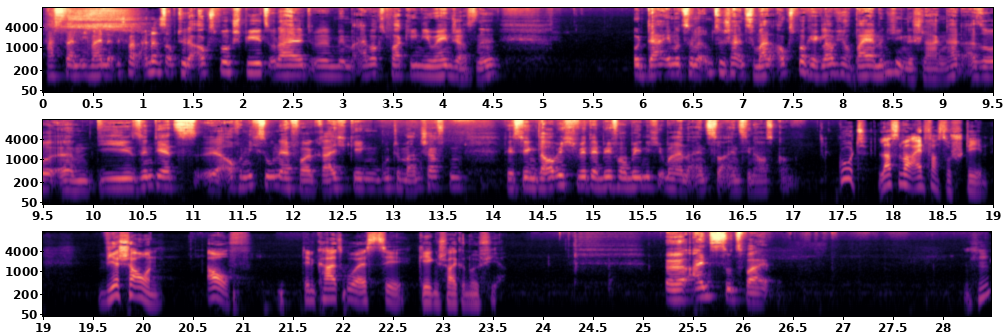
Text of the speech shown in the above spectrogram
hast dann, ich meine, das ist was anderes, ob du in Augsburg spielst oder halt äh, im Ibox Park gegen die Rangers, ne? Und da emotional umzuschalten, zumal Augsburg ja, glaube ich, auch Bayern München geschlagen hat. Also ähm, die sind jetzt äh, auch nicht so unerfolgreich gegen gute Mannschaften. Deswegen glaube ich, wird der BVB nicht über ein 1 zu 1 hinauskommen. Gut, lassen wir einfach so stehen. Wir schauen auf den Karlsruher SC gegen Schalke 04. Äh, 1 zu 2. Mhm.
